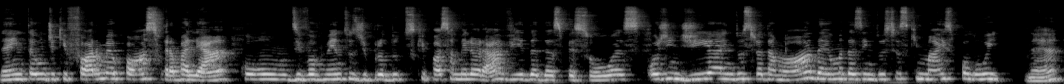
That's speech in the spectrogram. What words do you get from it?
né? Então, de que forma eu posso trabalhar com desenvolvimentos de produtos que possam melhorar a vida das pessoas. Hoje em dia, a indústria da moda é uma das indústrias que mais polui né?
